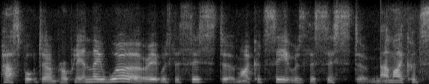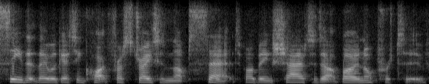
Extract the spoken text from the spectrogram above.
passport down properly and they were. It was the system. I could see it was the system and i could see that they were getting quite frustrated and upset by being shouted at by an operative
